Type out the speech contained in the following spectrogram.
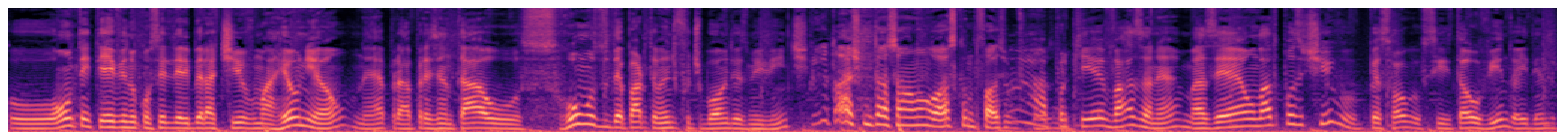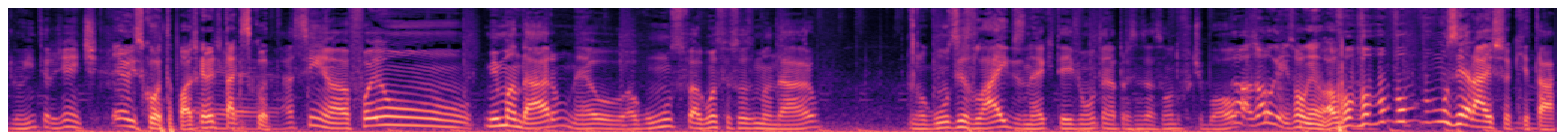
O, ontem teve no Conselho Deliberativo uma reunião, né, para apresentar os rumos do Departamento de Futebol em 2020. Por que tu acha que o Internacional não gosta quando fala sobre futebol? Ah, porque vaza, né? Mas é um lado positivo. O pessoal, se tá ouvindo aí dentro do Inter, gente. Eu escuto, pode acreditar é, que escuta. Assim, ó, foi um. Me mandaram, né? Alguns, algumas pessoas me mandaram alguns slides, né, que teve ontem na apresentação do futebol. Não, só alguém, só alguém. Vamos, vamos zerar isso aqui, tá?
